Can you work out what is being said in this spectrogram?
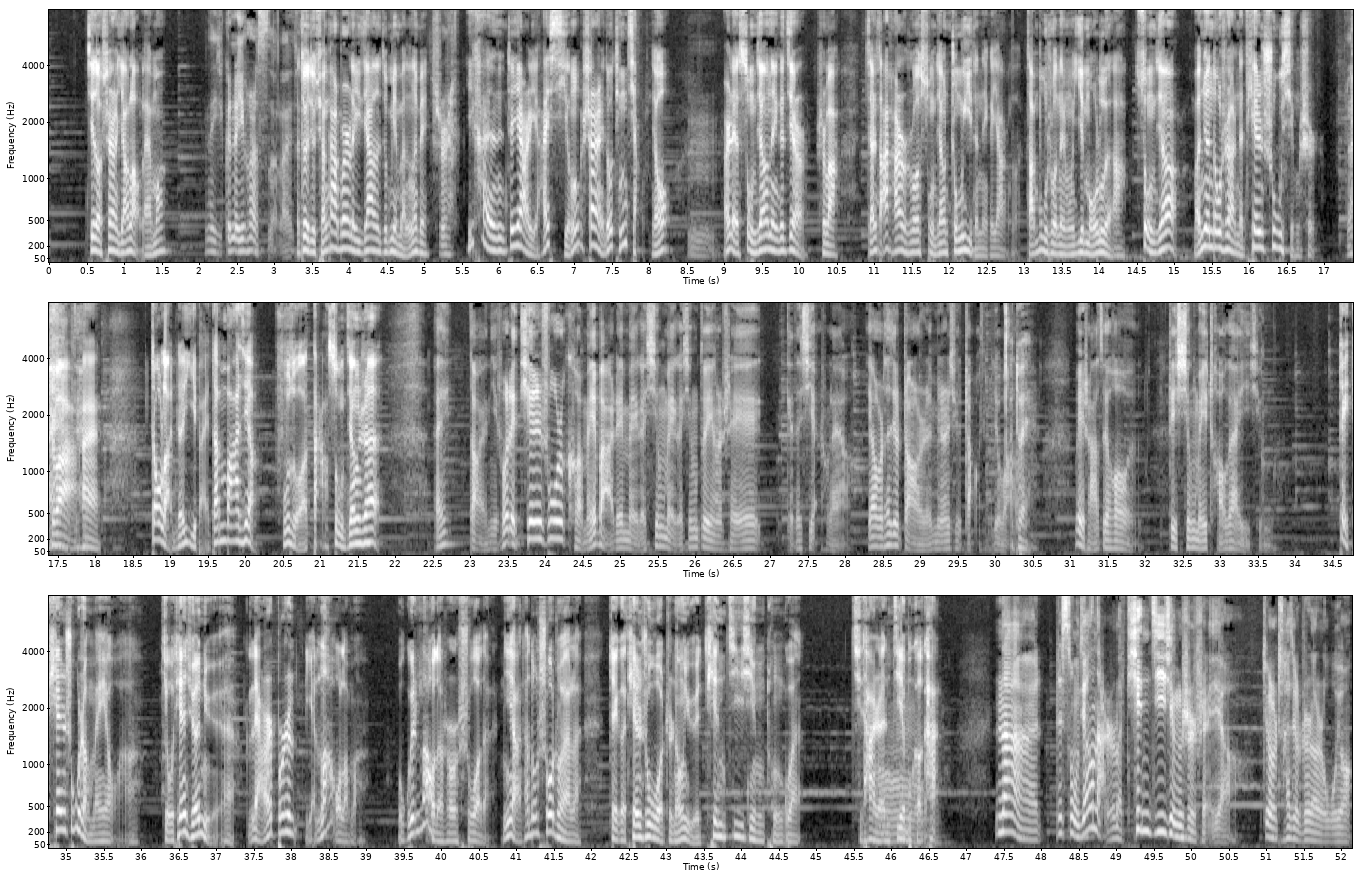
接到山上养老来吗？那就跟着一块儿死了，啊对，就全嘎嘣了，一家子就灭门了呗。是，一看这样也还行，山上也都挺讲究，嗯，而且宋江那个劲儿是吧？咱咱还是说宋江忠义的那个样子，咱不说那种阴谋论啊。宋江完全都是按照天书行事，是吧？哎，招揽着一百单八将，辅佐大宋江山。哎，导演，你说这天书可没把这每个星每个星对应谁给他写出来啊？要不他就找人名去找去不就完了？对，为啥最后这星没晁盖一星啊？这天书上没有啊。九天玄女俩人不是也唠了吗？我估计唠的时候说的。你想，他都说出来了，这个天书只能与天机星通关，其他人皆不可看。那这宋江哪知道天机星是谁呀？就是他就知道是吴用，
